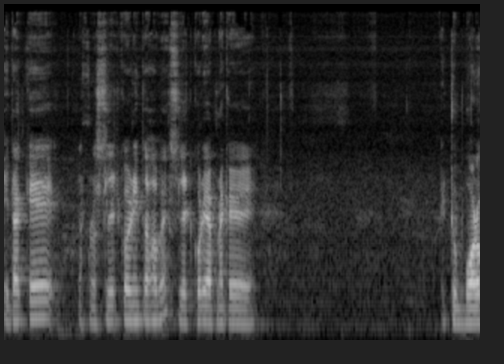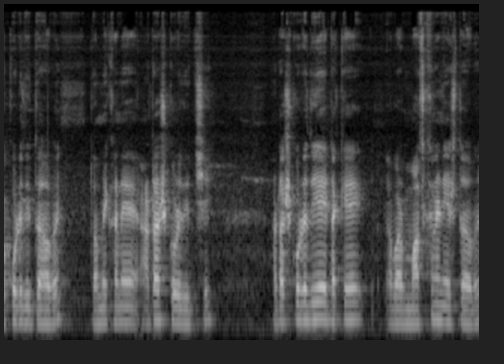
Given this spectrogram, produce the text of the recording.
এটাকে আপনার সিলেক্ট করে নিতে হবে। সিলেক্ট করে আপনাকে একটু বড় করে দিতে হবে। তো আমি এখানে আটাশ করে দিচ্ছি। আটাশ করে দিয়ে এটাকে আবার মাঝখানে নিয়ে আসতে হবে।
